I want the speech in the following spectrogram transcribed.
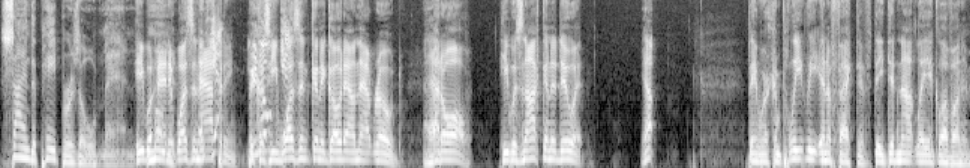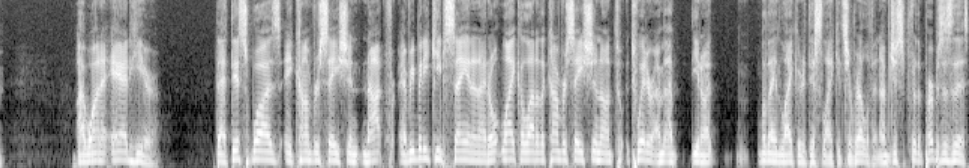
sign the papers, old man. He and it wasn't and happening yeah, because know, he yeah. wasn't going to go down that road at all. He was not going to do it. Yep. They were completely ineffective. They did not lay a glove on him. I want to add here that this was a conversation not for everybody keeps saying and I don't like a lot of the conversation on t- Twitter. I'm, I'm you know whether I like it or dislike, it's irrelevant. I'm just for the purposes of this.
